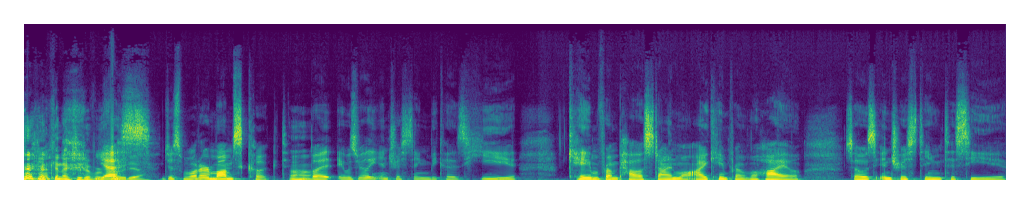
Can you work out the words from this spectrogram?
You connected over yes, food, yeah. just what our moms cooked. Uh-huh. But it was really interesting because he came from Palestine while I came from Ohio. So it was interesting to see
